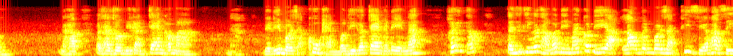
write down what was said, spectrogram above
น นะครับ ประชาชนมีการแจ้งเข้ามานะเดี๋ยวนี้บริษัทคู่แข่งบางทีก็แจ้งกันเองนะเฮ้ยครับแต่จริงๆแล้วถามว่าดีไหมก็ดีอะ เราเป็นบริษัทที่เสียภาษี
